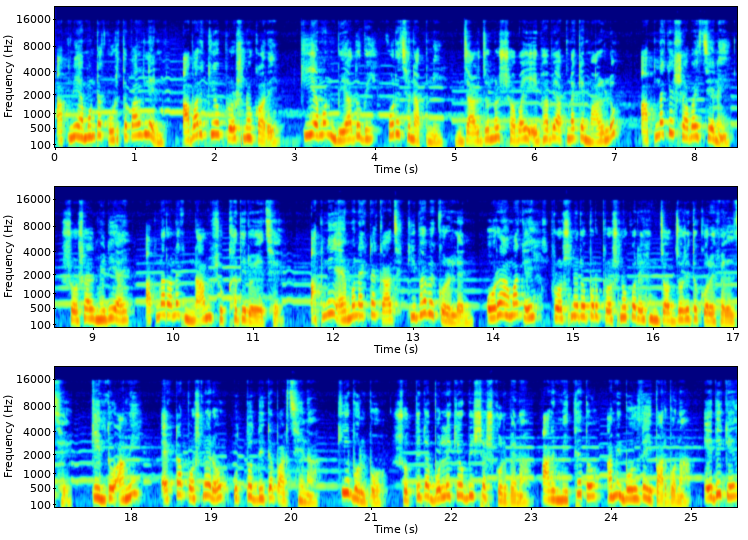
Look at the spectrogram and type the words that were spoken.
আপনি এমনটা করতে পারলেন? আবার কেউ প্রশ্ন করে, কি এমন বেয়াদবি করেছেন আপনি, যার জন্য সবাই এভাবে আপনাকে মারলো? আপনাকে সবাই চেনে, সোশ্যাল মিডিয়ায় আপনার অনেক নাম সুখ্যাতি রয়েছে। আপনি এমন একটা কাজ কীভাবে করলেন? ওরা আমাকে প্রশ্নের ওপর প্রশ্ন করে জর্জরিত করে ফেলছে। কিন্তু আমি একটা প্রশ্নেরও উত্তর দিতে পারছি না। কি বলব? সত্যিটা বললে কেউ বিশ্বাস করবে না। আর মিথ্যে তো আমি বলতেই পারব না। এদিকে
